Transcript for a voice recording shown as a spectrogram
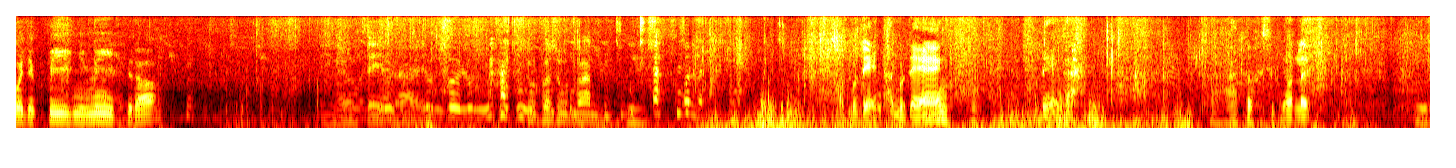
ก็จะปีงยังนีบสิเนาะแล้วเซ่ได้รุ่นเบอร์รุ่นมากสูตรก็สูตรมันขันบดแดงขันบดแดงบดแดงกะอ่าตัวสุดยอดเลยอืม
